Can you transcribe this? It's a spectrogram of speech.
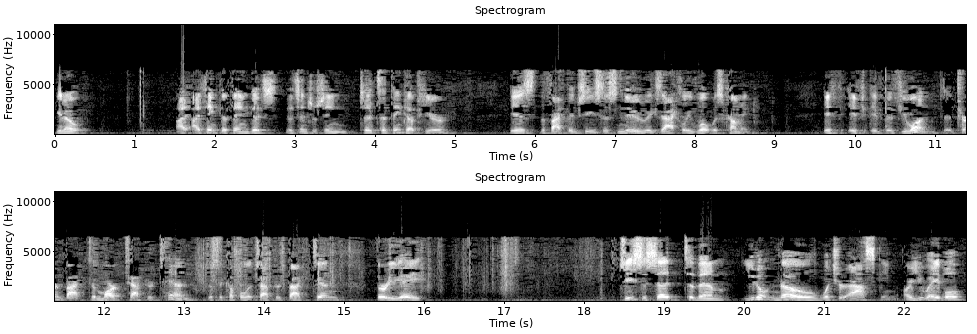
You know, I, I think the thing that's that's interesting to, to think of here is the fact that Jesus knew exactly what was coming. If, if, if, if you want, turn back to Mark chapter 10, just a couple of chapters back, 10, 38. Jesus said to them, You don't know what you're asking. Are you able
